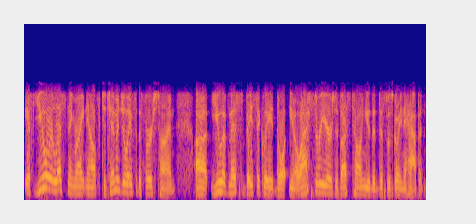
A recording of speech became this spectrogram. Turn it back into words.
If you are listening right now to Tim and Julie for the first time, uh, you have missed basically the you know last three years of us telling you that this was going to happen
